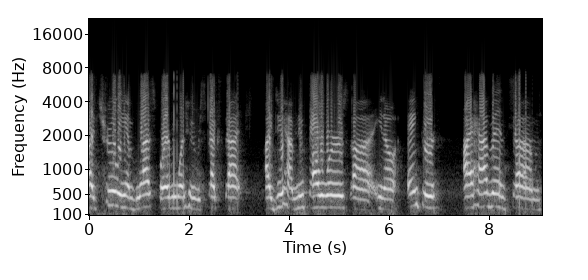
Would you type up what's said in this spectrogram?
I truly am blessed for everyone who respects that. I do have new followers. Uh, you know, Anchor, I haven't. Um,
